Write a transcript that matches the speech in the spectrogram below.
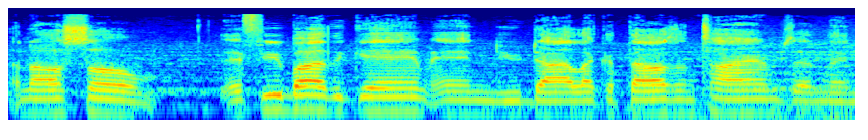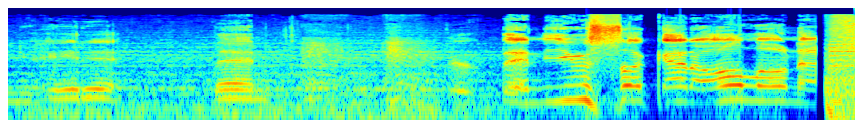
And also, if you buy the game and you die like a thousand times and then you hate it, then then you suck at Hollow Knight.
